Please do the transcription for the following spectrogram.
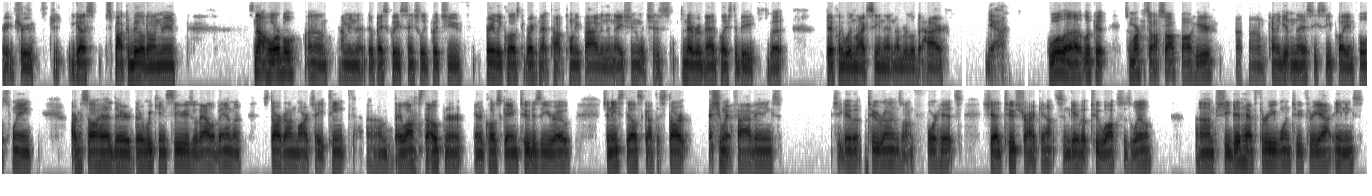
Very true. Just, you got a spot to build on, man. It's not horrible. Um, I mean, that, that basically essentially puts you fairly close to breaking that top 25 in the nation, which is never a bad place to be, but definitely wouldn't like seeing that number a little bit higher. Yeah. We'll uh, look at some Arkansas softball here, um, kind of getting the SEC play in full swing. Arkansas had their their weekend series with Alabama start on March 18th. Um, they lost the opener in a close game, two to zero. Chenise Delce got the start. She went five innings. She gave up two runs on four hits. She had two strikeouts and gave up two walks as well. Um, she did have three one, two, three out innings.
